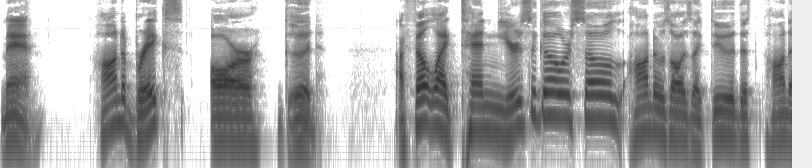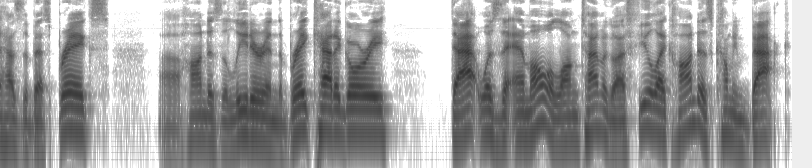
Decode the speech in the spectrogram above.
man honda brakes are good i felt like 10 years ago or so honda was always like dude this, honda has the best brakes uh, honda's the leader in the brake category that was the MO a long time ago. I feel like Honda is coming back.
